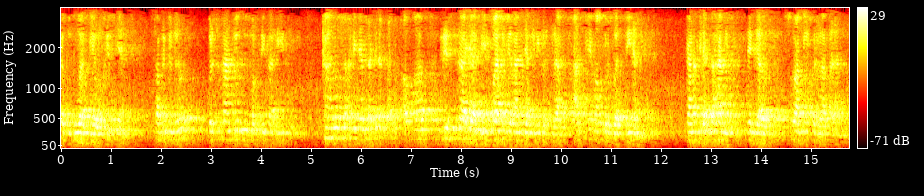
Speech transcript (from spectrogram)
kebutuhan biologisnya. Sampai dulu bersenandung seperti tadi itu. Kalau seandainya saya tidak takut Allah, niscaya di balik ranjang ini bergerak. Artinya mau berbuat zina. Karena tidak tahan tinggal suami berlama-lama.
